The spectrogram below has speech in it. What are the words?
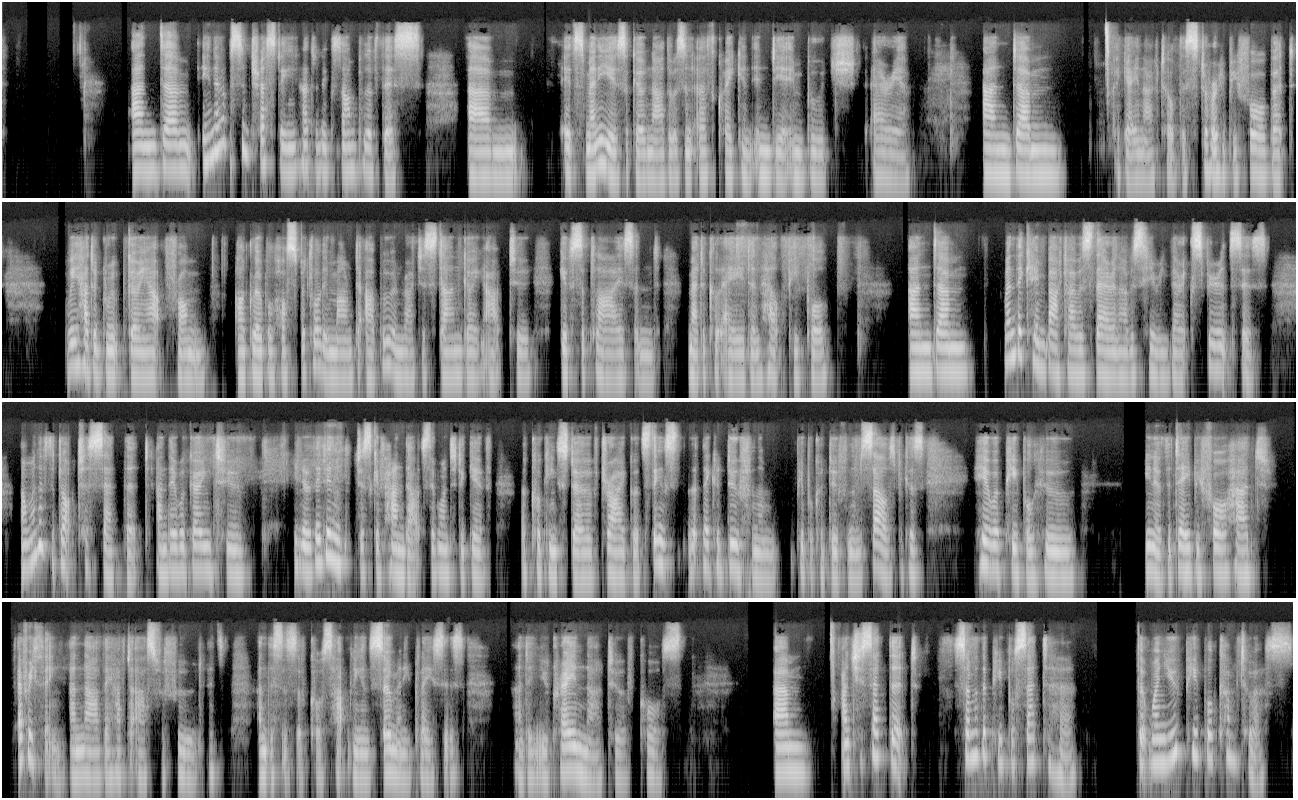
And, um, you know, it was interesting, I had an example of this. Um, it's many years ago now, there was an earthquake in India in Bhuj area. And um, again, I've told this story before, but we had a group going out from our global hospital in Mount Abu in Rajasthan, going out to give supplies and medical aid and help people. And um, when they came back, I was there and I was hearing their experiences. And one of the doctors said that, and they were going to, you know, they didn't just give handouts, they wanted to give a cooking stove, dry goods, things that they could do for them, people could do for themselves, because here were people who, you know, the day before had everything and now they have to ask for food. It's, and this is of course happening in so many places and in ukraine now too of course. Um, and she said that some of the people said to her that when you people come to us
